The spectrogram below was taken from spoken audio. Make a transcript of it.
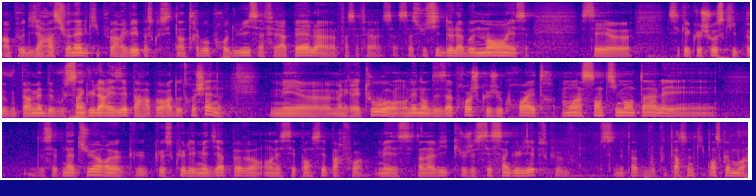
un peu d'irrationnel qui peut arriver parce que c'est un très beau produit, ça fait appel, enfin, ça, ça, suscite de l'abonnement et euh, c'est quelque chose qui peut vous permettre de vous singulariser par rapport à d'autres chaînes. Mais euh, malgré tout, on est dans des approches que je crois être moins sentimentales et de cette nature que, ce que les médias peuvent en laisser penser parfois. Mais c'est un avis que je sais singulier, parce que ce n'est pas beaucoup de personnes qui pensent comme moi.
